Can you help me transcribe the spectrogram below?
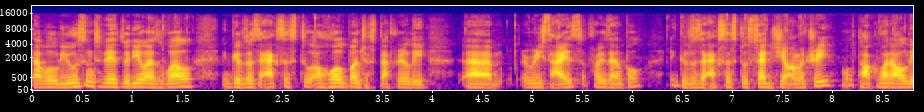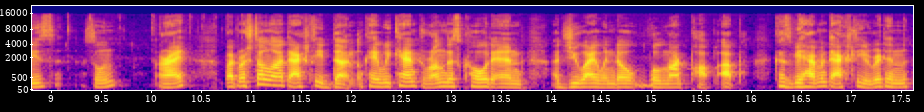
that we'll use in today's video as well. It gives us access to a whole bunch of stuff really, um, resize, for example. It gives us access to set geometry. We'll talk about all these soon, all right? But we're still not actually done, okay? We can't run this code and a GUI window will not pop up because we haven't actually written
